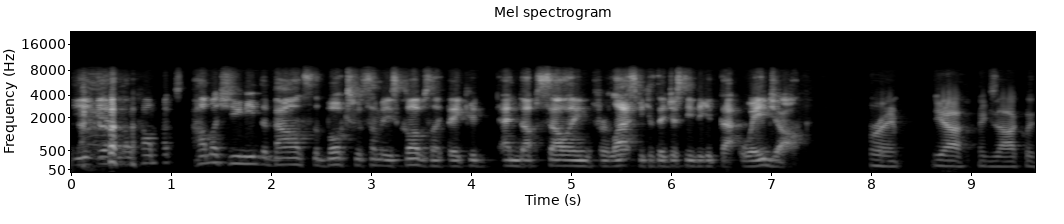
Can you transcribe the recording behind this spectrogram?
Yeah, like how much how much do you need to balance the books with some of these clubs? Like they could end up selling for less because they just need to get that wage off. Right. Yeah, exactly.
